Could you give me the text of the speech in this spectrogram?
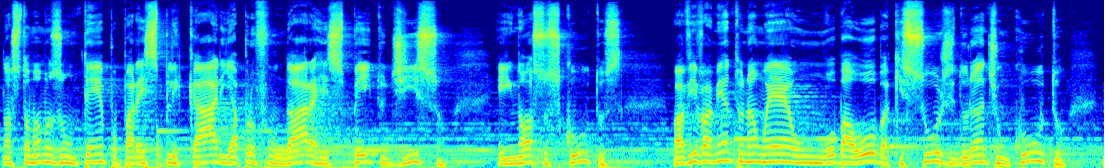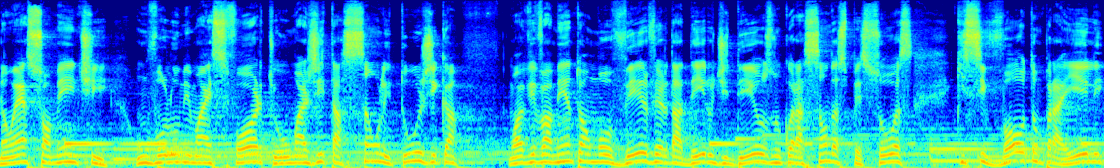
Nós tomamos um tempo para explicar e aprofundar a respeito disso em nossos cultos. O avivamento não é um oba-oba que surge durante um culto, não é somente um volume mais forte ou uma agitação litúrgica. O avivamento é um mover verdadeiro de Deus no coração das pessoas que se voltam para Ele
